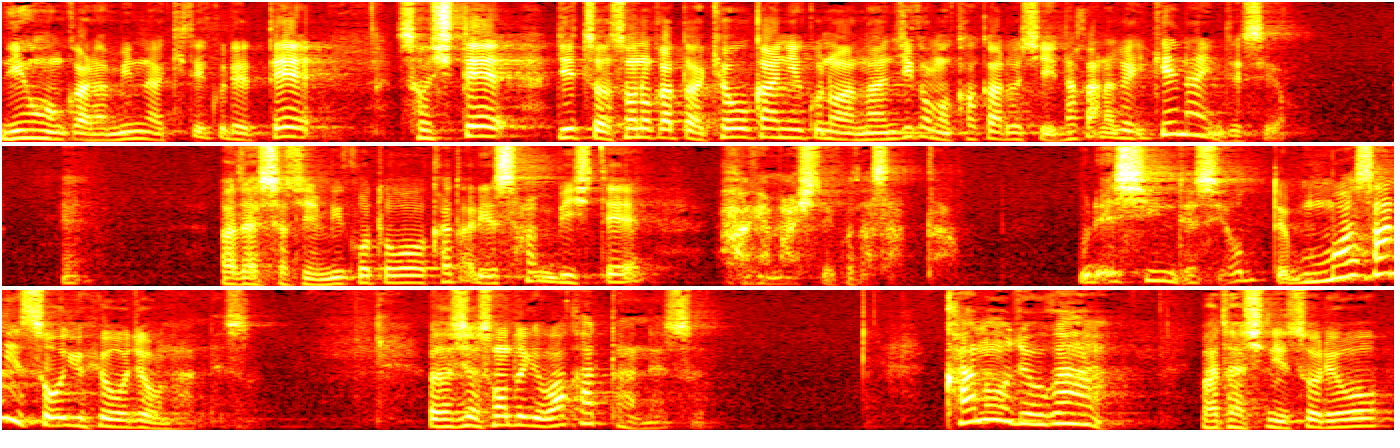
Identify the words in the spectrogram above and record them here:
日本からみんな来てくれてそして実はその方は教会に行くのは何時間もかかるしなかなか行けないんですよ。私たちに御言葉を語り賛美して励ましてくださった。嬉しいんですよってまさにそういう表情なんです。私はその時分かったんです。彼女が私にそれを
